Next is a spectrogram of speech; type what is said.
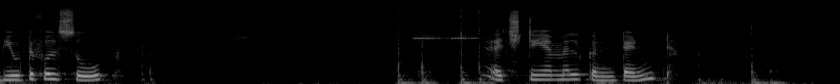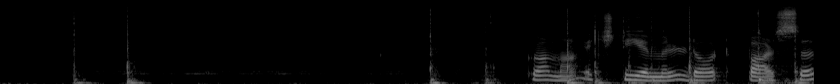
beautiful soup HTML content comma html dot parser.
